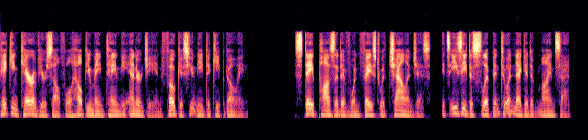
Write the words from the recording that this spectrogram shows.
Taking care of yourself will help you maintain the energy and focus you need to keep going. Stay positive when faced with challenges. It's easy to slip into a negative mindset.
